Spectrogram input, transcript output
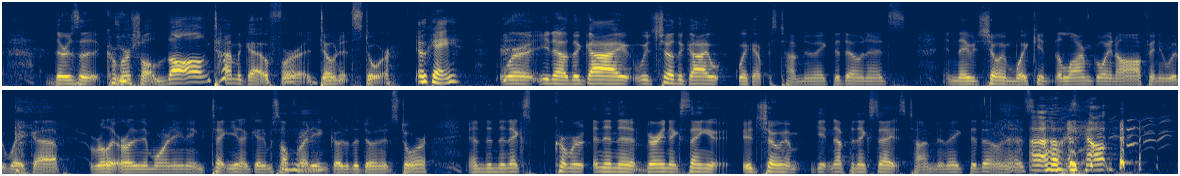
there's a commercial a long time ago for a donut store Okay. where you know the guy would show the guy wake up. It's time to make the donuts, and they would show him waking the alarm going off, and he would wake up really early in the morning and take you know get himself mm-hmm. ready and go to the donut store, and then the next commer- and then the very next thing it, it'd show him getting up the next day. It's time to make the donuts. Oh, yep.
